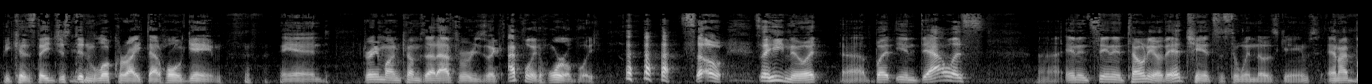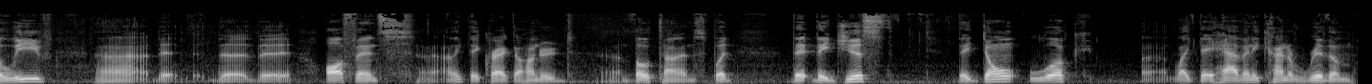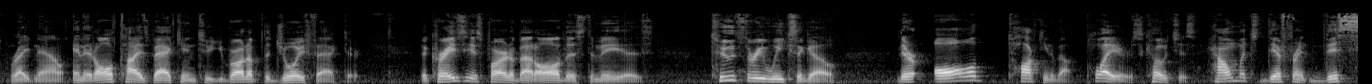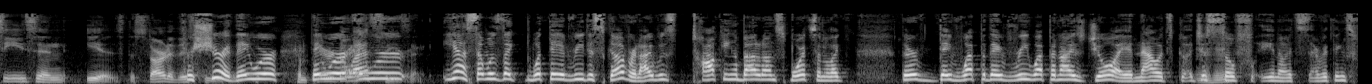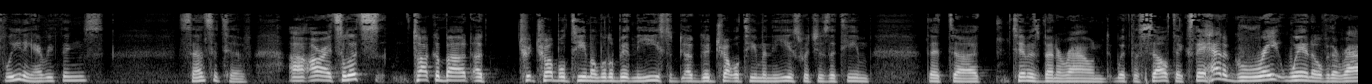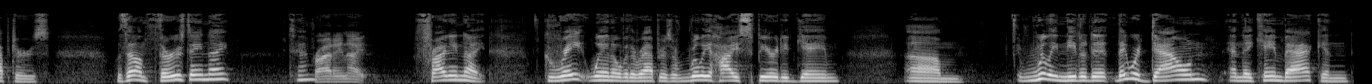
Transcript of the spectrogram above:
Because they just didn't look right that whole game. and Draymond comes out afterwards, he's like, I played horribly. so so he knew it. Uh, but in Dallas uh, and in San Antonio, they had chances to win those games, and I believe uh, the the the offense. Uh, I think they cracked hundred uh, both times, but they they just they don't look uh, like they have any kind of rhythm right now, and it all ties back into you brought up the joy factor. The craziest part about all this to me is two three weeks ago they're all talking about players, coaches, how much different this season is. The start of this for sure they were they were they were season. yes that was like what they had rediscovered i was talking about it on sports and like they're they've weapon they've re-weaponized joy and now it's just Mm-hmm. so you know it's everything's fleeting everything's sensitive uh, all right so let's talk about a tr- troubled team a little bit in the east a good troubled team in the east which is a team that uh, tim has been around with the celtics they had a great win over the raptors was that on thursday night tim Friday night. Friday night. Great win over the Raptors. A really high spirited game. Um, really needed it. They were down and they came back and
